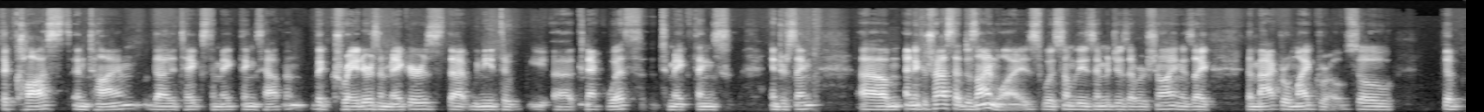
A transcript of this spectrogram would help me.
the cost and time that it takes to make things happen, the creators and makers that we need to uh, connect with to make things interesting. Um, and to contrast that design wise with some of these images that we're showing is like the macro micro. So the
